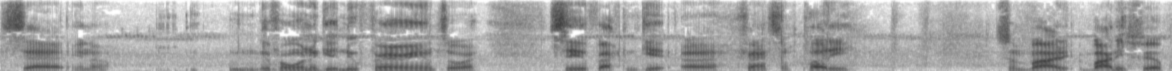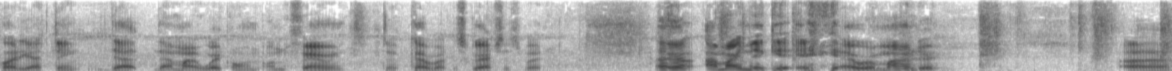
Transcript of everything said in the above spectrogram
sad, you know. If I want to get new fairings or see if I can get uh, find some putty, some body body fill putty. I think that that might work on on the fairings to cover up the scratches. But I, I might make it a, a reminder. Uh,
